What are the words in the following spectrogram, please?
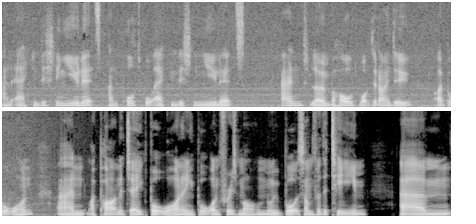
and air conditioning units and portable air conditioning units. And lo and behold, what did I do? I bought one, and my partner Jake bought one, and he bought one for his mom, and we bought some for the team. Um,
